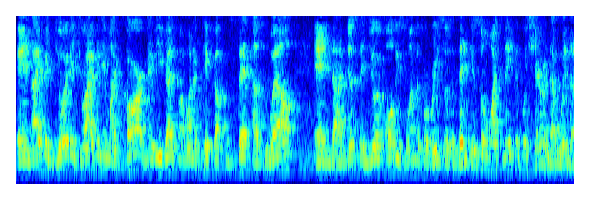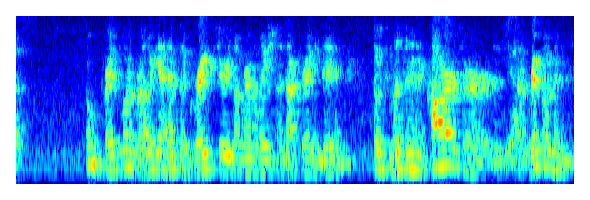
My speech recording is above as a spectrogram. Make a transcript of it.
and I've enjoyed it driving in my car. Maybe you guys might want to pick up the set as well and uh, just enjoy all these wonderful resources. Thank you so much, Nathan, for sharing that with us. Oh, praise the Lord, brother. Yeah, that's a great series on Revelation that Dr. Reagan did, and folks can listen in their cars or just, Yeah. uh, rip them and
